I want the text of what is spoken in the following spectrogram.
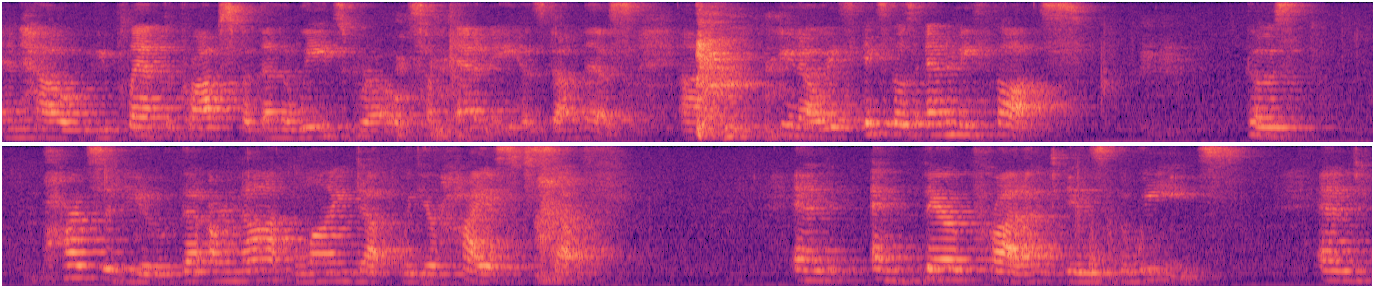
and how you plant the crops, but then the weeds grow. Some enemy has done this. Um, you know, it's, it's those enemy thoughts, those parts of you that are not lined up with your highest self. And, and their product is the weeds. And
